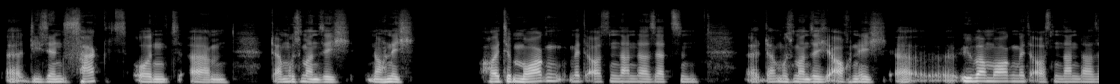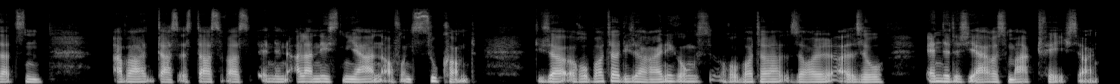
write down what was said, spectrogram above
äh, die sind Fakt und ähm, da muss man sich noch nicht heute Morgen mit auseinandersetzen, äh, da muss man sich auch nicht äh, übermorgen mit auseinandersetzen, aber das ist das, was in den allernächsten Jahren auf uns zukommt. Dieser Roboter, dieser Reinigungsroboter soll also Ende des Jahres marktfähig sein.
